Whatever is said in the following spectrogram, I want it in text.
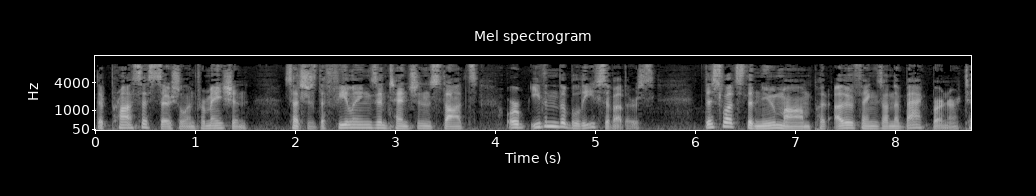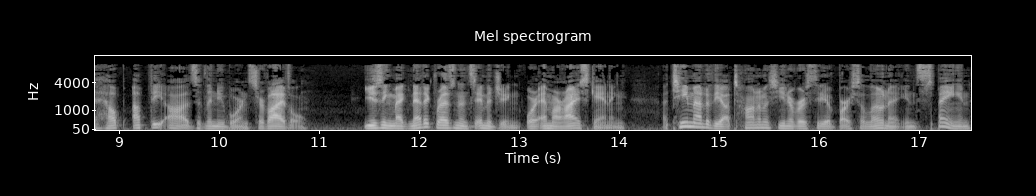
that process social information, such as the feelings, intentions, thoughts, or even the beliefs of others. This lets the new mom put other things on the back burner to help up the odds of the newborn's survival. Using magnetic resonance imaging, or MRI scanning, a team out of the Autonomous University of Barcelona in Spain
